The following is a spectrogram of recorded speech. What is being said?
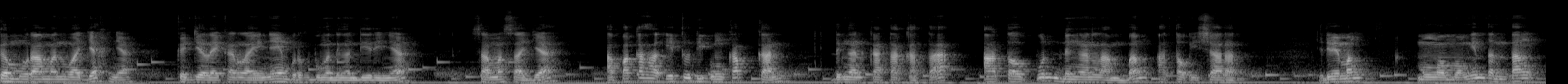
kemuraman wajahnya, kejelekan lainnya yang berhubungan dengan dirinya, sama saja apakah hal itu diungkapkan dengan kata-kata ataupun dengan lambang atau isyarat. Jadi memang mengomongin tentang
